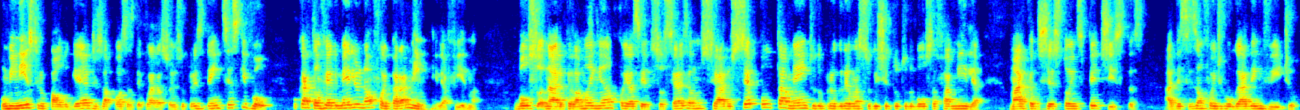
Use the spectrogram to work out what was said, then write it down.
O ministro Paulo Guedes, após as declarações do presidente, se esquivou. O cartão vermelho não foi para mim, ele afirma. Bolsonaro, pela manhã, foi às redes sociais anunciar o sepultamento do programa substituto do Bolsa Família, marca de gestões petistas. A decisão foi divulgada em vídeo.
